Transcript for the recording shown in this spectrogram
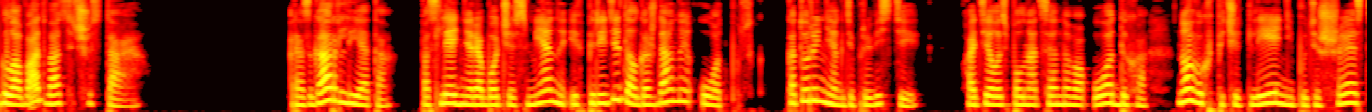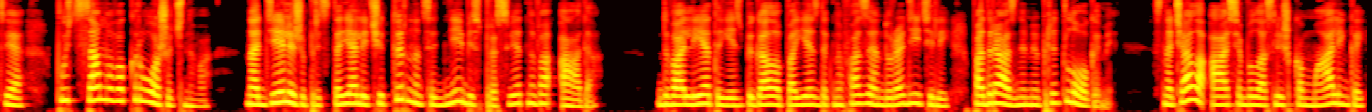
Глава 26. Разгар лета, последняя рабочая смены и впереди долгожданный отпуск, который негде провести. Хотелось полноценного отдыха, новых впечатлений, путешествия, пусть самого крошечного. На деле же предстояли 14 дней беспросветного ада. Два лета я избегала поездок на фазенду родителей под разными предлогами. Сначала Ася была слишком маленькой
